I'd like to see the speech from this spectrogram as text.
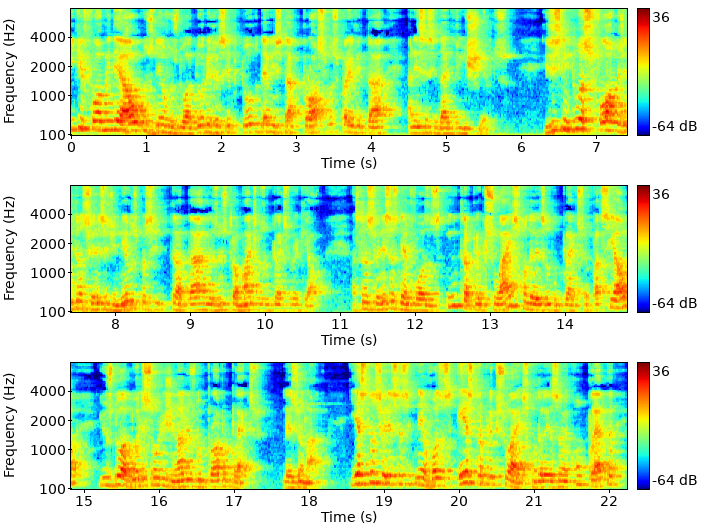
e de forma ideal, os nervos doador e receptor devem estar próximos para evitar a necessidade de enxertos. Existem duas formas de transferência de nervos para se tratar lesões traumáticas do plexo braquial. as transferências nervosas intraplexuais, quando a lesão do plexo é parcial, e os doadores são originários do próprio plexo lesionado. E as transferências nervosas extraplexuais, quando a lesão é completa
